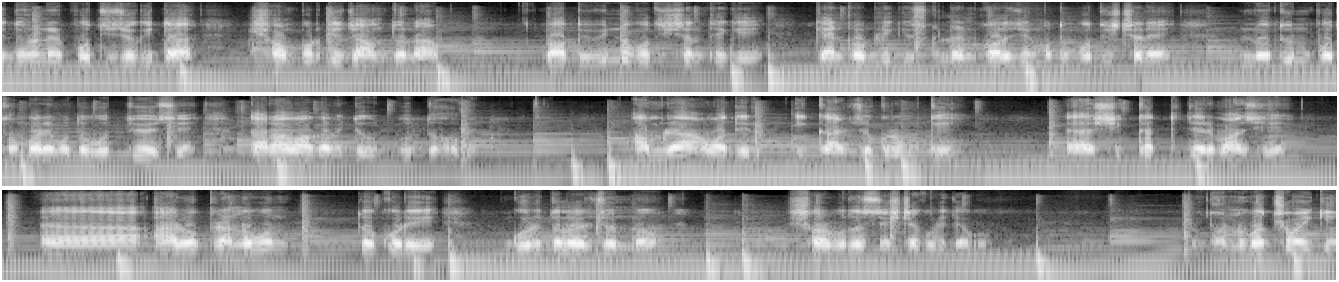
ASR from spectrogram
এ ধরনের প্রতিযোগিতা সম্পর্কে জানতো না বা বিভিন্ন প্রতিষ্ঠান থেকে ক্যান পাবলিক স্কুল অ্যান্ড কলেজের মতো প্রতিষ্ঠানে নতুন প্রথমবারের মতো ভর্তি হয়েছে, তারাও আগামীতে উদ্বুদ্ধ হবে। আমরা আমাদের এই কার্যক্রমকে শিক্ষার্থীদের মাঝে আরও প্রাণবন্ত করে গড়ে তোলার জন্য সর্বদা চেষ্টা করে যাব। ধন্যবাদ সবাইকে।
